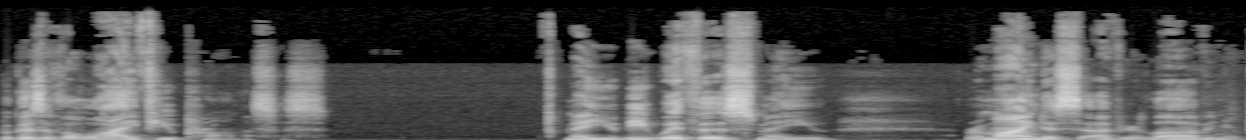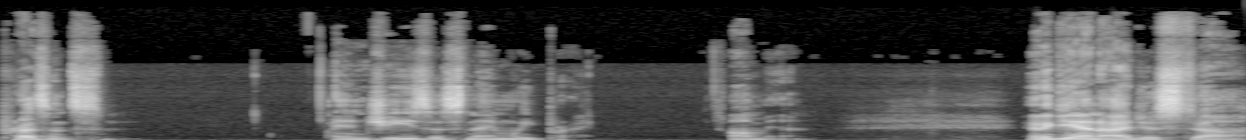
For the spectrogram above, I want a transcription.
because of the life you promise us. May you be with us. May you remind us of your love and your presence. In Jesus' name we pray. Amen. And again, I just uh,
